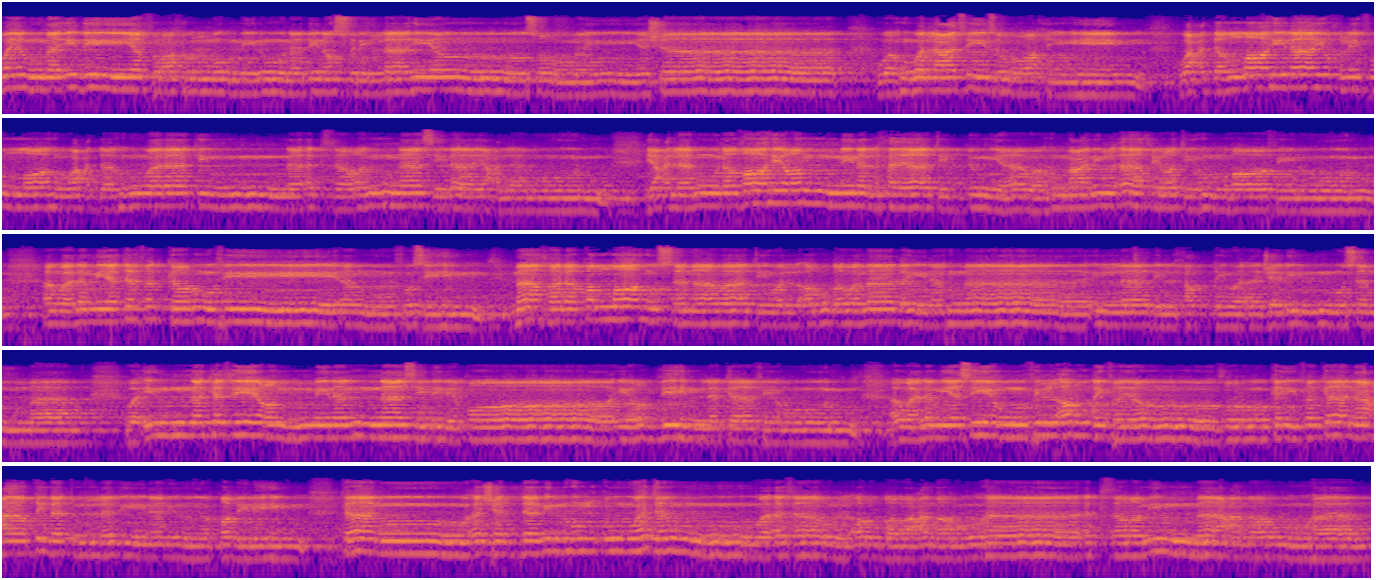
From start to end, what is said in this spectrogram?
ويومئذ يفرح المؤمنون بنصر الله ينصر من يشاء وهو العزيز الرحيم. وعد الله لا يخلف الله وعده ولكن أكثر الناس لا يعلمون. يعلمون ظاهرا أولم يتفكروا في أنفسهم ما خلق الله السماوات والأرض وما بينهما إلا بالحق وأجل مسمى وإن كثيرا من الناس بلقاء ربهم لكافرون أولم يسيروا في الأرض فينظروا كيف كان عاقبة الذين من قبلهم. كانوا أشد منهم قوة وأثاروا الأرض وعمروها أكثر مما عمروها.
